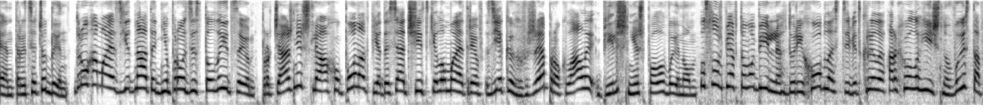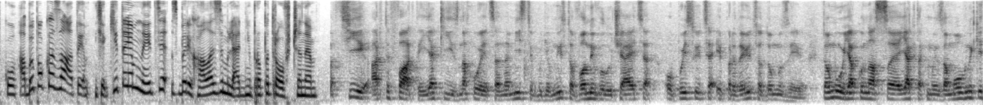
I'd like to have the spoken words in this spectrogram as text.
Н-31. Дорога має з'єднати Дніпро зі столицею. Протяжність шляху понад 56 кілометрів, з яких вже проклали більш ніж половину. У службі автомобільних доріг області відкрили археологічну виставку, аби показати, які таємниці зберігала земля Дніпропетровщини. Ці артефакти, які знаходяться на місці будівництва, вони вилучаються, описуються і передаються до музею. Тому як у нас, е, як так ми замовники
